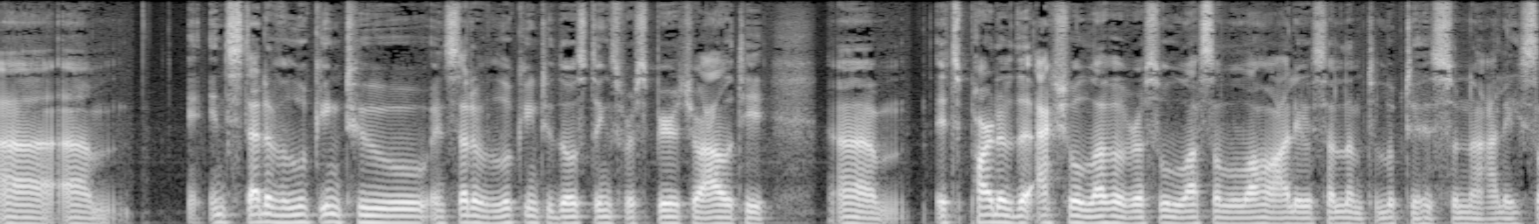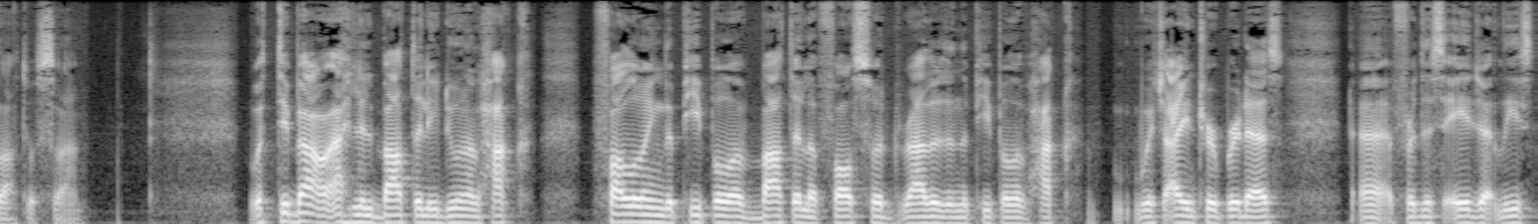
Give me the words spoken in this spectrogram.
Uh, um, instead of looking to instead of looking to those things for spirituality, um, it's part of the actual love of Rasulullah sallallahu alaihi wasallam to look to his sunnah alayhi salatu wasalam. واتباع أهل الباطل دون الحق following the people of batil, of falsehood, rather than the people of haq, which I interpret as, uh, for this age at least,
